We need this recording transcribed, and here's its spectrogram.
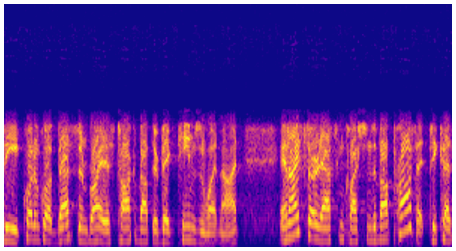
the quote unquote best and brightest talk about their big teams and whatnot, and I started asking questions about profit because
